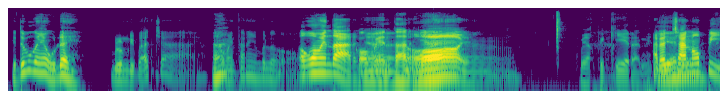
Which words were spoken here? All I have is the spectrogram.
Itu bukannya udah ya? Belum dibaca. Hah? Komentarnya belum. Oh, komentar. Komentarnya. Oh, iya. Hmm. Banyak pikiran. Ada Iya. Canopi.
